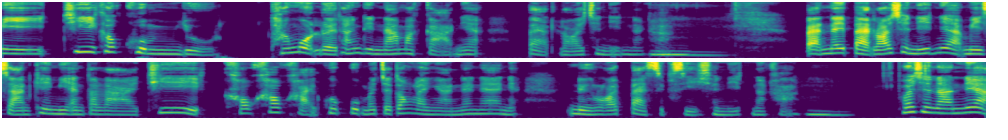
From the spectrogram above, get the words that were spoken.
มีที่เขาคุมอยู่ทั้งหมดเลยทั้งดินน้ำอากาศเนี่ยแปดร้อยชนิดนะคะอืมแปดใน 800 ชนิดเนี่ยมีสารเคมีอันตรายที่เขาเข้าข่ายควบคุมและจะต้องรายงานแน่ ๆ เนี่ย184 ชนิดนะคะอืมเพราะฉะนั้นเนี่ย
